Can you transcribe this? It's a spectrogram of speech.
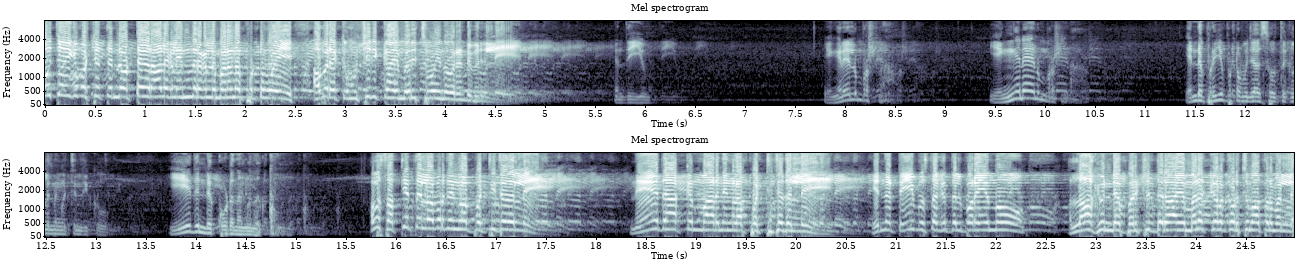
ഔദ്യോഗിക പക്ഷത്തിന്റെ ഒട്ടേറെ ആളുകൾ ഇന്നലകളിൽ മരണപ്പെട്ടു പോയി. അവരൊക്കെ മുഷിരിക്കായി മരിച്ചുപോയി എന്ന് പറയേണ്ടി വരില്ലേ? എന്ത് ചെയ്യും? എങ്ങനെയാലും പ്രശ്നമാണ് എങ്ങനെയാലും പ്രശ്നമാണ് എന്റെ പ്രിയപ്പെട്ട മുജാ സുഹൃത്തുക്കളെ നിങ്ങൾ ചിന്തിക്കൂ. ഏതിന്റെ കൂടെ നിങ്ങൾ നിൽക്കും? അപ്പൊ സത്യത്തിൽ അവർ നിങ്ങളെ പറ്റിച്ചതല്ലേ? നേതാക്കന്മാർ നിങ്ങളെ പറ്റിച്ചതല്ലേ? എന്നിട്ട് ഈ പുസ്തകത്തിൽ പറയുന്നു അള്ളാഹുവിന്റെ പരിശുദ്ധരായ മലക്കുകളെ കുറിച്ച് മാത്രമല്ല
